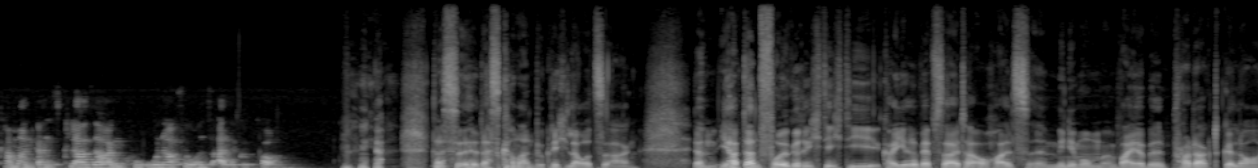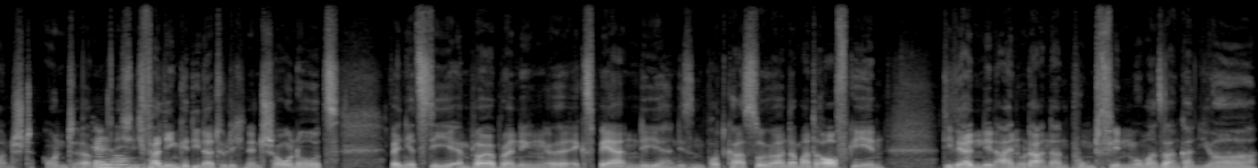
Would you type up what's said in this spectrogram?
kann man ganz klar sagen, Corona für uns alle gekommen. Ja, das, äh, das kann man wirklich laut sagen. Ähm, ihr habt dann folgerichtig die Karriere-Webseite auch als äh, Minimum Viable Product gelauncht. Und ähm, genau. ich, ich, verlinke die natürlich in den Show Notes. Wenn jetzt die Employer Branding-Experten, äh, die diesen Podcast so hören, da mal draufgehen, die werden den einen oder anderen Punkt finden, wo man sagen kann, ja,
